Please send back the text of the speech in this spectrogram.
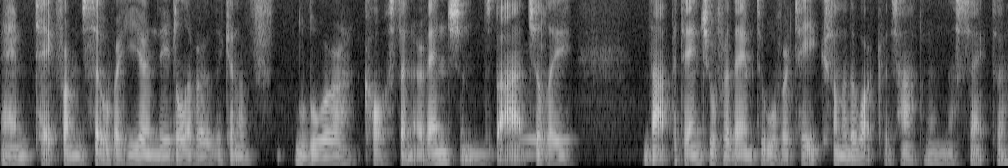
um, tech firms sit over here and they deliver the kind of lower cost interventions. But actually, that potential for them to overtake some of the work that's happening in this sector.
